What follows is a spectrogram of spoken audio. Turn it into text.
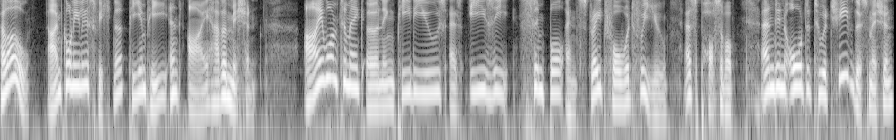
Hello, I'm Cornelius Fichtner, PMP, and I have a mission. I want to make earning PDUs as easy, simple, and straightforward for you as possible. And in order to achieve this mission,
